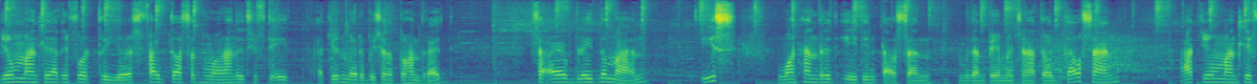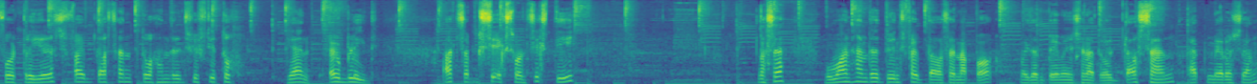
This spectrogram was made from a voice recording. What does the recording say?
Yung monthly natin for 3 years, 5,158. At yun, may revision na 200. Sa Airblade naman is 118,000. May down payment siya na 12,000. At yung monthly for 3 years, 5,252. Yan, Airblade. At sa PCX 160, nasa 125,000 na po. May down payment siya na 12,000 at meron siyang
